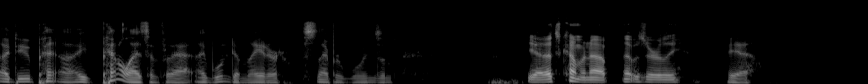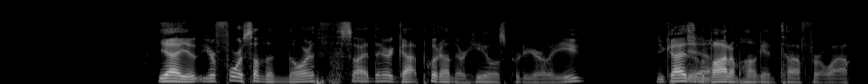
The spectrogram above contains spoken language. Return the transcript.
I do. Pen, I penalize him for that. I wound him later. Sniper wounds him. Yeah, that's coming up. That was early. Yeah. Yeah, your, your force on the north side there got put on their heels pretty early. You, you guys at the bottom hung in tough for a while.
